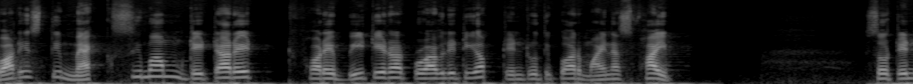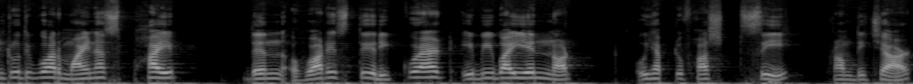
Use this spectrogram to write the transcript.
what is the maximum data rate for a bit error probability of 10 to the power minus 5. So, 10 to the power minus 5 then what is the required EB by N naught we have to first see from the chart.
